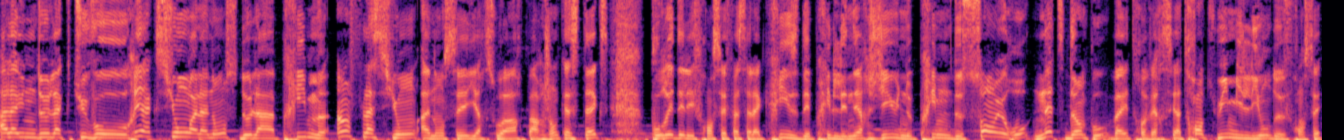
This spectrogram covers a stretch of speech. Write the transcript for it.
À la une de l'actu, vos réactions à l'annonce de la prime inflation annoncée hier soir par Jean Castex pour aider les Français face à la crise des prix de l'énergie. Une prime de 100 euros net d'impôt va être versée à 38 millions de Français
